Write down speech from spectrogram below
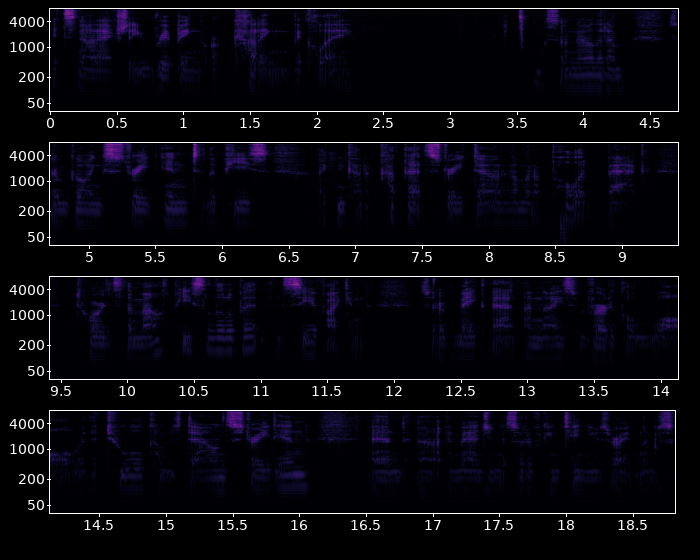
It's not actually ripping or cutting the clay. So now that I'm sort of going straight into the piece, I can kind of cut that straight down and I'm going to pull it back towards the mouthpiece a little bit and see if I can sort of make that a nice vertical wall where the tool comes down straight in and uh, imagine it sort of continues right and I'm just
